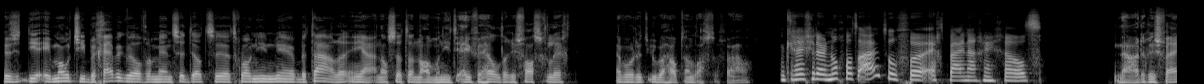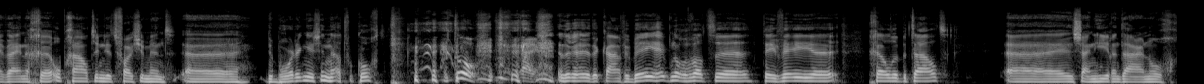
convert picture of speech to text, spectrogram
Dus die emotie begrijp ik wel van mensen dat ze het gewoon niet meer betalen. En ja, en als dat dan allemaal niet even helder is vastgelegd, dan wordt het überhaupt een lastig verhaal. En kreeg je daar nog wat uit of uh, echt bijna geen geld? Nou, er is vrij weinig uh, opgehaald in dit faillissement. Uh, de boarding is inderdaad verkocht. Toch? de, de KNVB heeft nog wat tv-gelden betaald. er zijn hier en daar nog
